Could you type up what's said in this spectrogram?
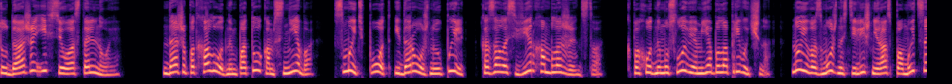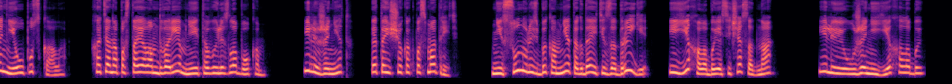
туда же и все остальное. Даже под холодным потоком с неба смыть пот и дорожную пыль казалось верхом блаженства. К походным условиям я была привычна, но и возможности лишний раз помыться не упускала. Хотя на постоялом дворе мне это вылезло боком. Или же нет, это еще как посмотреть. Не сунулись бы ко мне тогда эти задрыги, и ехала бы я сейчас одна. Или уже не ехала бы.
